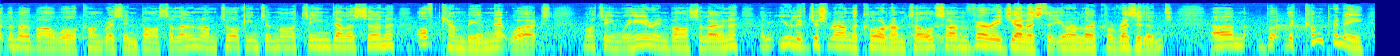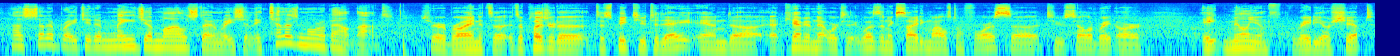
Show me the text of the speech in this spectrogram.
at the Mobile World Congress in Barcelona. I'm talking to Martin de la Serna of Cambium Networks. Martin, we're here in Barcelona, and you live just round the corner, I'm told, so I'm very jealous that you're a local resident. Um, but the company has celebrated a major milestone recently. Tell us more about that. Sure, Brian. It's a, it's a pleasure to, to speak to you today. And uh, at Cambium Networks, it was an exciting milestone for us uh, to celebrate our 8 millionth radio shipped.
